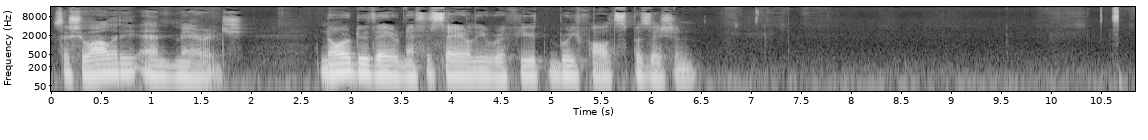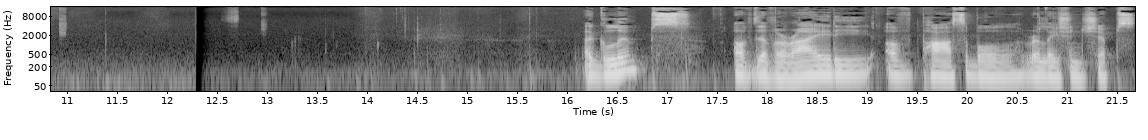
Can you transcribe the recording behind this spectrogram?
sexuality and marriage, nor do they necessarily refute Briffault's position. A glimpse of the variety of possible relationships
